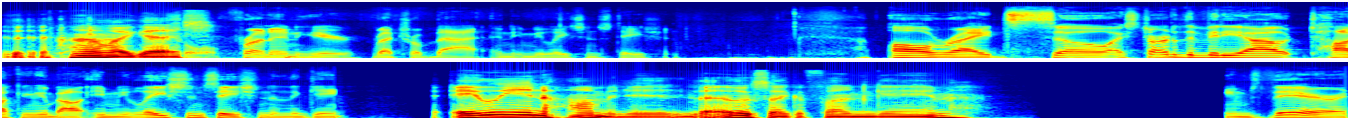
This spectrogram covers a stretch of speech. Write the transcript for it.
oh my gosh. Front end here, Retrobat and Emulation Station. All right, so I started the video out talking about Emulation Station in the game. Alien Hominid. That looks like a fun game. Games there.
